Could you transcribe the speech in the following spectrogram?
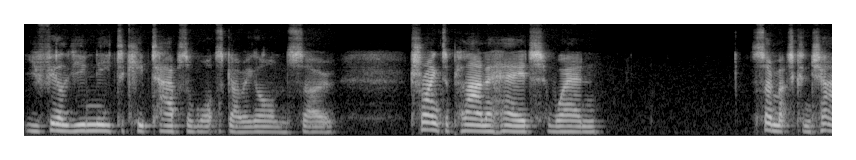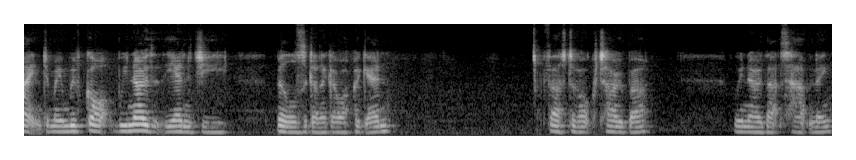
you feel you need to keep tabs on what's going on. So trying to plan ahead when so much can change. I mean, we've got, we know that the energy bills are going to go up again. 1st of October. We know that's happening.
